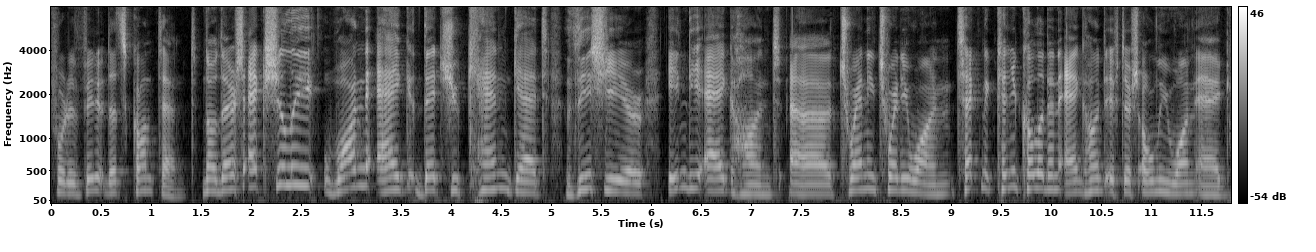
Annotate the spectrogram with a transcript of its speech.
for the video that's content. No there's actually one egg that you can get this year in the egg hunt uh 2021 technic can you call it an egg hunt if there's only one egg?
